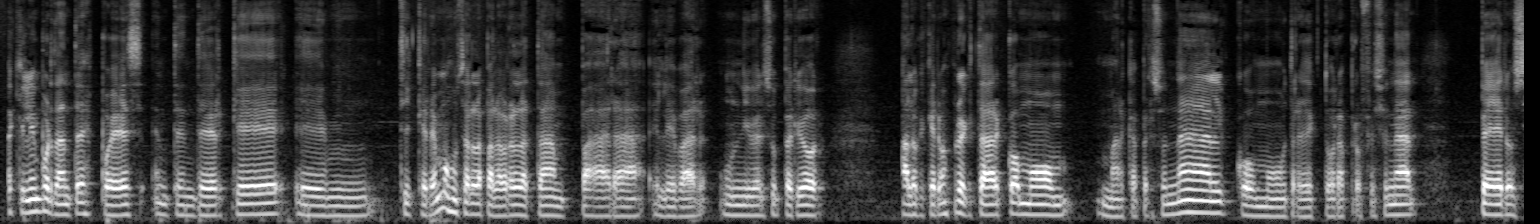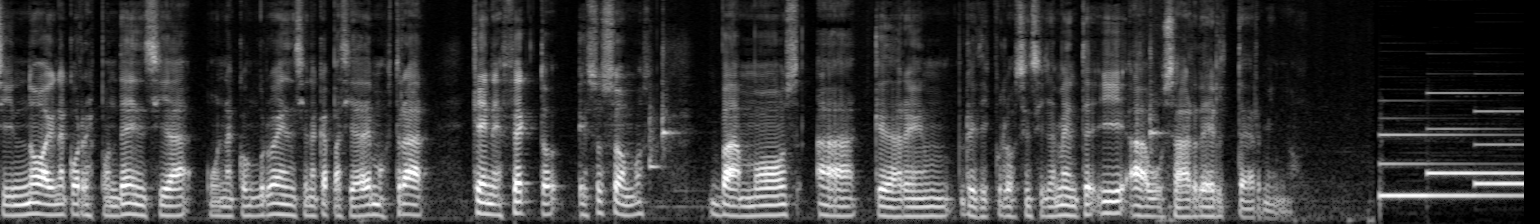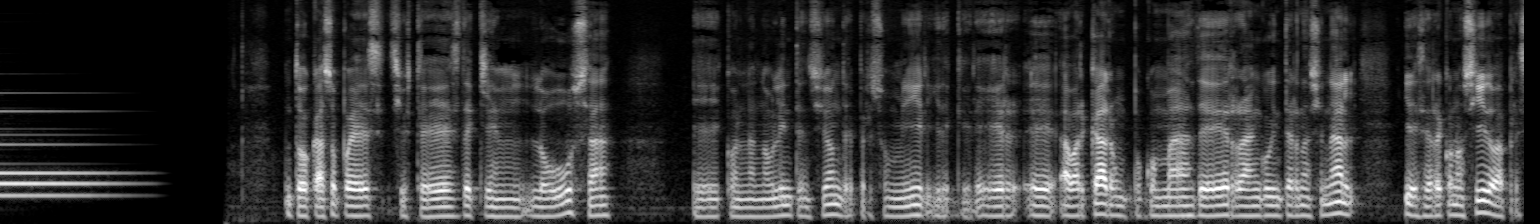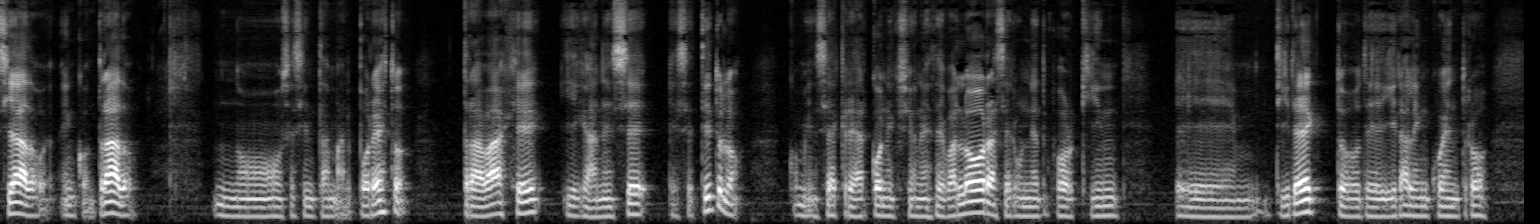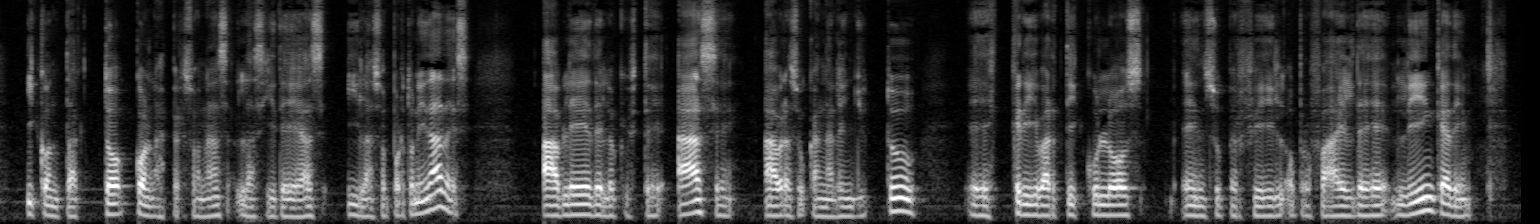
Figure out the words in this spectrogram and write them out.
Aquí lo importante es pues entender que em, si queremos usar la palabra LATAM para elevar un nivel superior a lo que queremos proyectar como marca personal, como trayectoria profesional, pero si no hay una correspondencia, una congruencia, una capacidad de mostrar que en efecto eso somos, vamos a quedar en ridículo sencillamente y a abusar del término. En todo caso, pues, si usted es de quien lo usa eh, con la noble intención de presumir y de querer eh, abarcar un poco más de rango internacional, y de ser reconocido, apreciado, encontrado, no se sienta mal por esto. Trabaje y gánese ese título. Comience a crear conexiones de valor, hacer un networking eh, directo, de ir al encuentro y contacto con las personas, las ideas y las oportunidades hable de lo que usted hace, abra su canal en YouTube, escriba artículos en su perfil o profile de LinkedIn,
